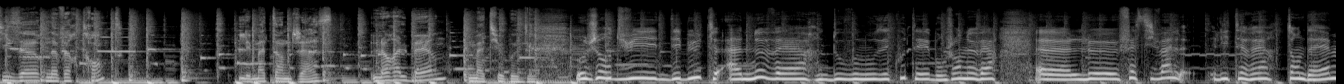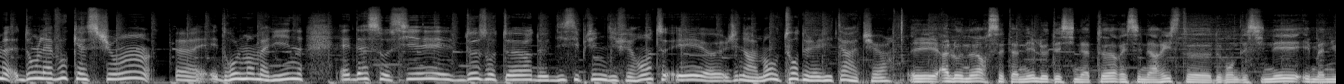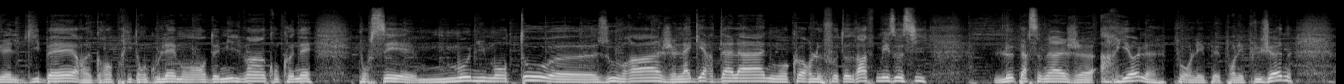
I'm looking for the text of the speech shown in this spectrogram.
6h, 9h30, les matins de jazz. Laure Alberne, Mathieu Baudou. Aujourd'hui débute à Nevers, d'où vous nous écoutez. Bonjour Nevers. Euh, le festival littéraire Tandem, dont la vocation euh, est drôlement maline, est d'associer deux auteurs de disciplines différentes et euh, généralement autour de la littérature. Et à l'honneur cette année, le dessinateur et scénariste de bande dessinée Emmanuel Guibert, Grand Prix d'Angoulême en 2020, qu'on connaît pour ses monumentaux ouvrages La guerre d'Alan ou encore Le photographe, mais aussi le personnage euh, Ariol pour les, plus jeunes.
